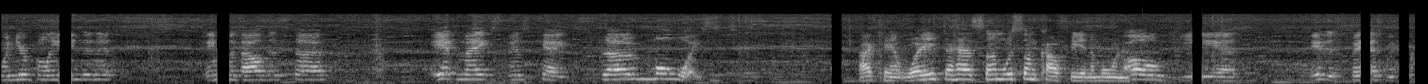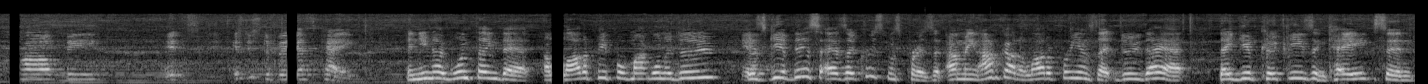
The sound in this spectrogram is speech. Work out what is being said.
when you're blending it in with all this stuff, it makes this cake so moist. I can't wait to have some with some coffee in the morning. Oh yes, it is best with coffee. It's it's just the best cake. And you know, one thing that a lot of people might want to do Yeah. is give this as a Christmas present. I mean, I've got a lot of friends that do that. They give cookies and cakes and,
